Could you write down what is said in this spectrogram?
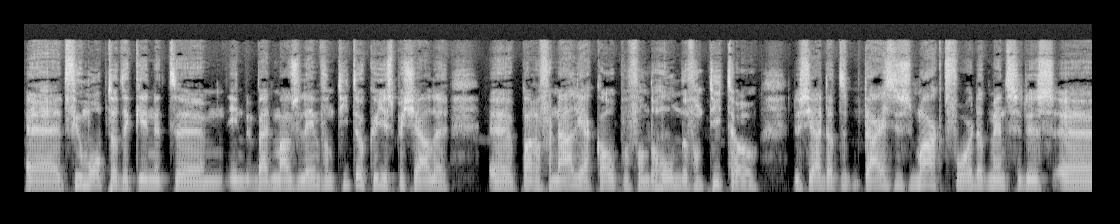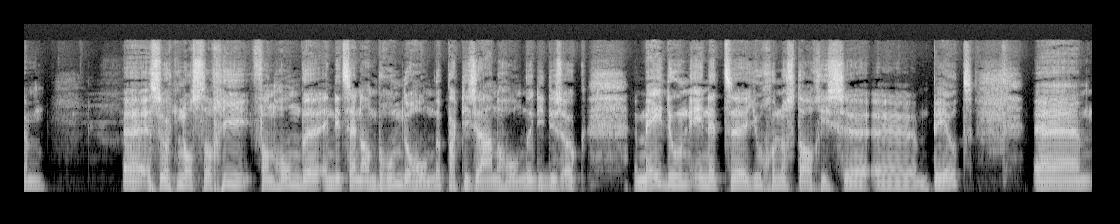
Uh, het viel me op dat ik in het, uh, in, bij het mausoleum van Tito kun je speciale uh, paraphernalia kopen van de honden van Tito. Dus ja, dat, daar is dus markt voor. Dat mensen dus ehm, uh, een soort nostalgie van honden. En dit zijn dan beroemde honden, partisanenhonden, die dus ook meedoen in het uh, Jugo-nostalgische uh, beeld. Ehm,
